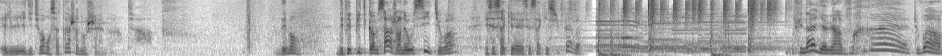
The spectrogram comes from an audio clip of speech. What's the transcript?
Et lui, il dit, tu vois, on s'attache à nos chaînes. Des pépites comme ça, j'en ai aussi, tu vois. Et c'est ça, qui est, ça qui est superbe. Au final, il y a eu un vrai, tu vois,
